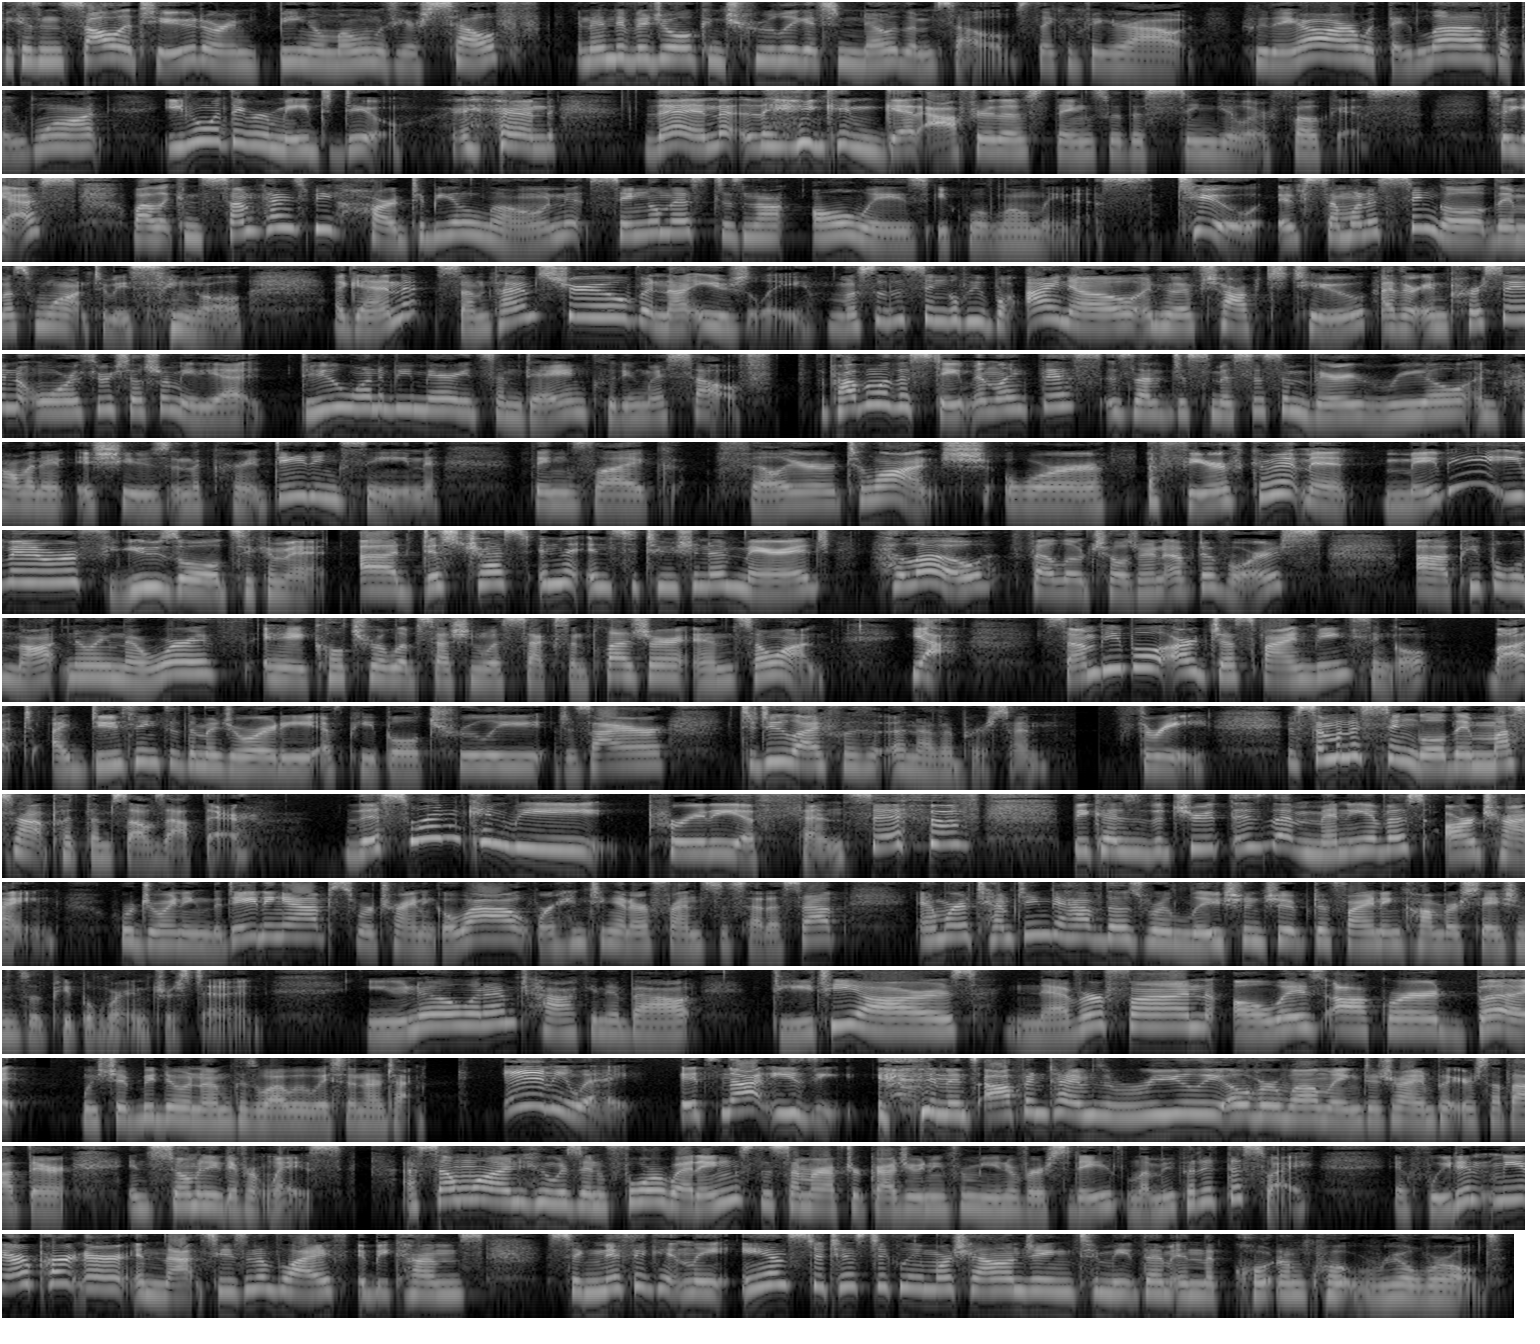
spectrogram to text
Because in solitude, or in being alone with yourself, an individual can truly get to know themselves. They can figure out who they are, what they love, what they want, even what they were made to do. And then they can get after those things with a singular focus. So, yes, while it can sometimes be hard to be alone, singleness does not always equal loneliness. Two, if someone is single, they must want to be single. Again, sometimes true, but not usually. Most of the single people I know and who I've talked to, either in person or through social media, do want to be married someday, including myself. The problem with a statement like this is that it dismisses some very real and prominent issues in the current dating scene. Things like failure to launch or a fear of commitment, maybe even a refusal to commit, a distrust in the institution of marriage. Hello, fellow children of divorce. Uh, people not knowing their worth, a cultural obsession with sex and pleasure, and so on. Yeah, some people are just fine being single, but I do think that the majority of people truly desire to do life with another person. Three, if someone is single, they must not put themselves out there. This one can be pretty offensive because the truth is that many of us are trying. We're joining the dating apps, we're trying to go out, we're hinting at our friends to set us up, and we're attempting to have those relationship defining conversations with people we're interested in. You know what I'm talking about. DTRs, never fun, always awkward, but we should be doing them because why are we wasting our time? Anyway, it's not easy, and it's oftentimes really overwhelming to try and put yourself out there in so many different ways. As someone who was in four weddings the summer after graduating from university, let me put it this way if we didn't meet our partner in that season of life, it becomes significantly and statistically more challenging to meet them in the quote unquote real world.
